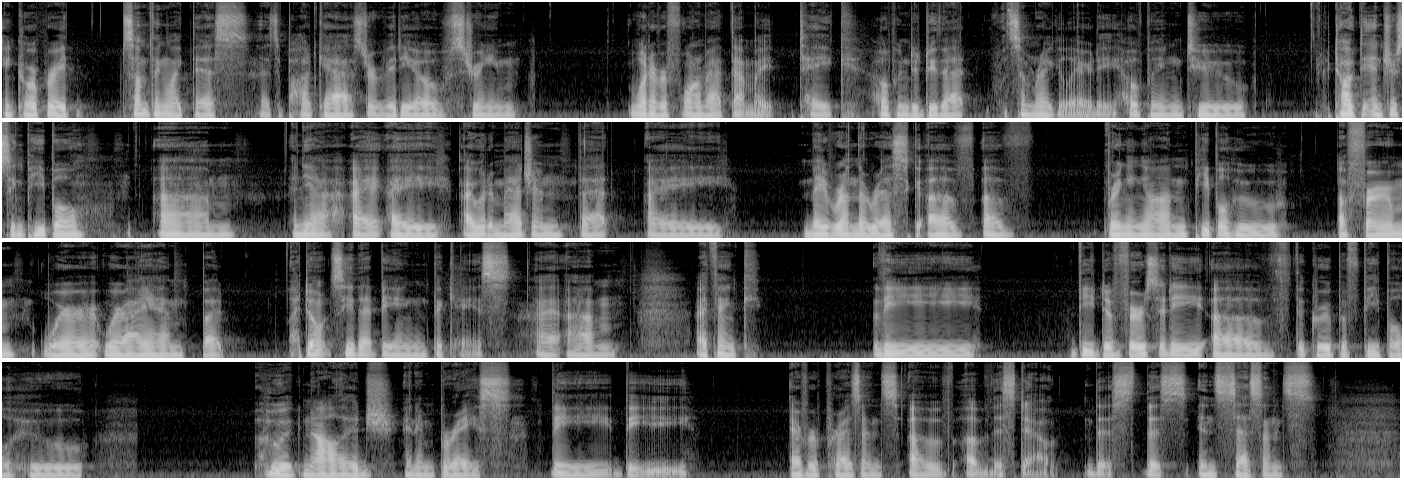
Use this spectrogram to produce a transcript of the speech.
incorporate something like this as a podcast or video stream whatever format that might take, hoping to do that with some regularity, hoping to talk to interesting people. Um, and yeah, I, I I would imagine that I may run the risk of of bringing on people who affirm where where I am, but I don't see that being the case. I um I think the the diversity of the group of people who who acknowledge and embrace the the ever presence of of this doubt, this this incessance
